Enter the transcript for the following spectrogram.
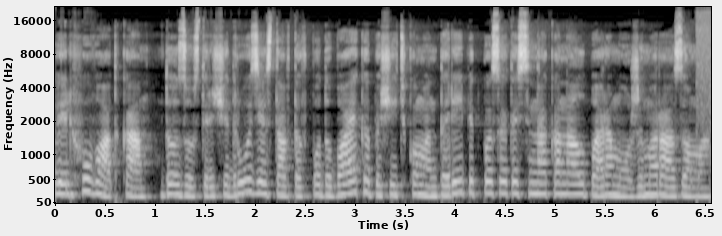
Вільхуватка. До зустрічі, друзі. Ставте вподобайки, пишіть коментарі, підписуйтесь на канал. Переможемо разом.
